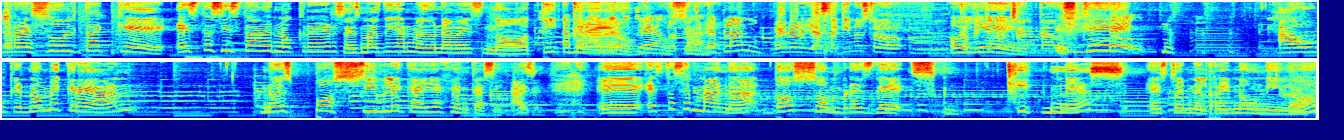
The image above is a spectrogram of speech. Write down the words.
resulta que esta sí está de no creerse. Es más, díganme de una vez, no Tamara, creo. no creo. O sea, de plano. Bueno, ya hasta aquí nuestro mm, Oye, capítulo 80. es que aunque no me crean, no es posible que haya gente así. Ay, sí. Eh, esta semana, dos hombres de Skegness, esto en el Reino Unido,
